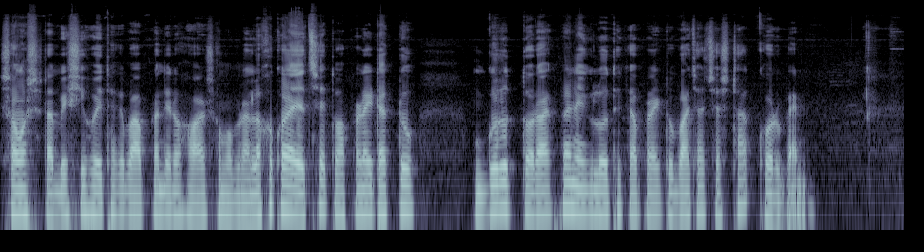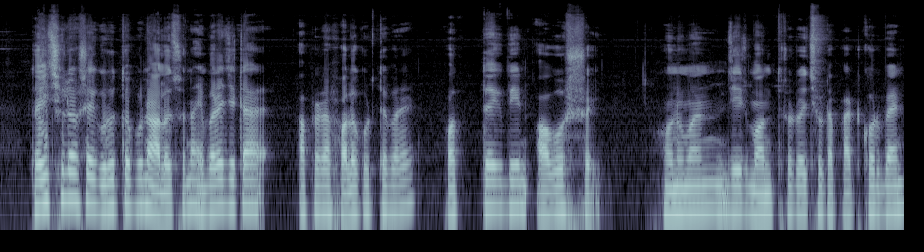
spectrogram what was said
সমস্যাটা বেশি হয়ে থাকে বা আপনাদেরও হওয়ার সম্ভাবনা লক্ষ্য করা যাচ্ছে। তো আপনারা এটা একটু গুরুত্ব রাখবেন, এগুলো থেকে আপনারা একটু বাঁচার চেষ্টা করবেন। তো এই ছিল সেই গুরুত্বপূর্ণ আলোচনা। এবারে যেটা আপনারা ফলো করতে পারে, প্রত্যেক দিন অবশ্যই হনুমানজির মন্ত্র রয়েছে, ওটা পাঠ করবেন।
